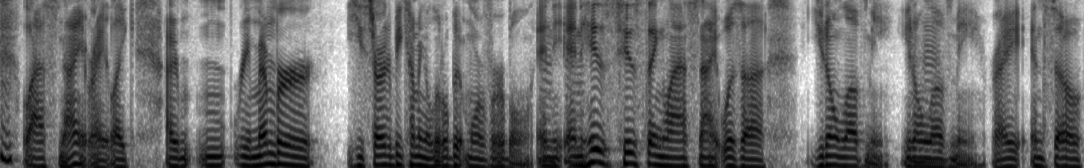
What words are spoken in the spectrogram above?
last night, right? Like I remember he started becoming a little bit more verbal, and and his his thing last night was a. You don't love me. You don't mm-hmm. love me, right? And so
